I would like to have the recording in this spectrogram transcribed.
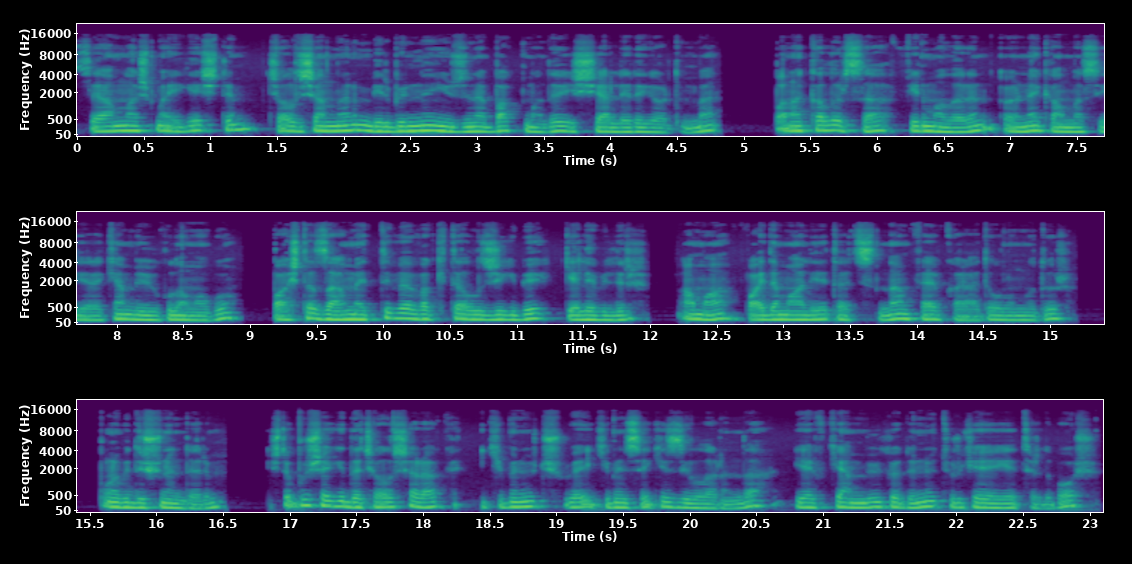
Selamlaşmayı geçtim. Çalışanların birbirinin yüzüne bakmadığı iş yerleri gördüm ben. Bana kalırsa firmaların örnek alması gereken bir uygulama bu. Başta zahmetli ve vakit alıcı gibi gelebilir ama fayda maliyet açısından fevkalade olumludur. Bunu bir düşünün derim. İşte bu şekilde çalışarak 2003 ve 2008 yıllarında YFK'nin büyük ödülünü Türkiye'ye getirdi Boş.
